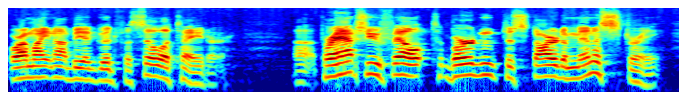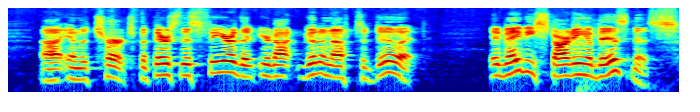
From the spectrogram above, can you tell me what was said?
or I might not be a good facilitator. Uh, perhaps you felt burdened to start a ministry uh, in the church, but there's this fear that you're not good enough to do it. It may be starting a business,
